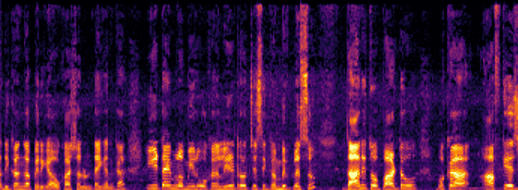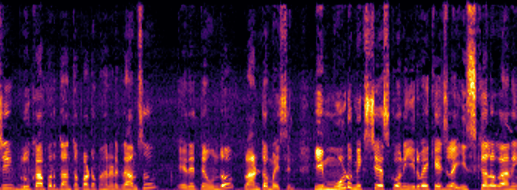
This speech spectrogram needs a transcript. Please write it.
అధికంగా పెరిగే అవకాశాలు ఉంటాయి కనుక ఈ టైంలో మీరు ఒక లీటర్ వచ్చేసి గంభీర్ ప్లస్ దానితో పాటు ఒక హాఫ్ కేజీ బ్లూ కాపర్ దాంతోపాటు ఒక హండ్రెడ్ గ్రామ్స్ ఏదైతే ఉందో ప్లాంటోమైసిన్. ఈ మూడు మిక్స్ చేసుకొని ఇరవై కేజీల ఇసుకలో కానీ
